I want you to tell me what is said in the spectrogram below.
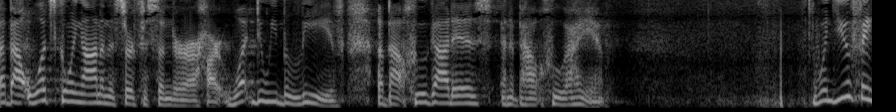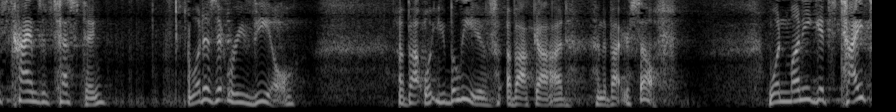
about what's going on in the surface under our heart. What do we believe about who God is and about who I am? When you face times of testing, what does it reveal about what you believe about God and about yourself? When money gets tight,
